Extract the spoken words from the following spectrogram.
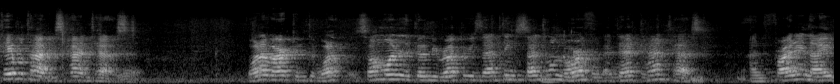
the table topics contest. One of our, one, of- someone is going to be representing Central North at that contest on Friday night,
